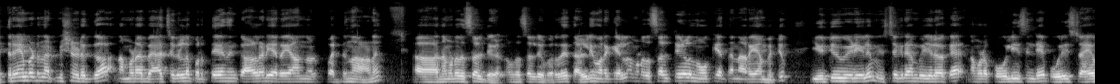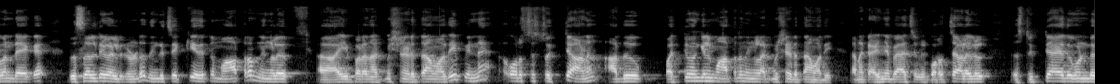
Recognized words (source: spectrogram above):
എത്രയും പെട്ടെന്ന് അഡ്മിഷൻ എടുക്കുക. നമ്മുടെ ബാച്ചുകളിൽ പ്രത്യേകം നിങ്ങൾക്ക് ആൾറെഡി അറിയാവുന്ന പറ്റുന്നതാണ്. നമ്മുടെ റിസൾട്ടുകൾ റിസൾട്ട് വെറുതെ തള്ളി മറിക്കല്ല. നമ്മുടെ റിസൾട്ടുകൾ നോക്കിയാൽ തന്നെ അറിയാൻ പറ്റും. യൂട്യൂബ് വീഡിയോയിലും ഇൻസ്റ്റാഗ്രാം പേജിലും ഒക്കെ നമ്മുടെ പോലീസിന്റെ പോലീസ് ഡ്രൈവറിന്റെയൊക്കെ റിസൾട്ട് കണ്ടിട്ടുണ്ട് നിങ്ങൾക്ക് ചെക്ക് ചെയ്തിട്ട് മാത്രം നിങ്ങൾ ഈ പറയുന്ന അഡ്മിഷൻ എടുത്താൽ മതി. പിന്നെ കുറച്ച് സ്ട്രിക്റ്റ് ആണ്. അത് പറ്റുമെങ്കിൽ മാത്രം നിങ്ങൾ അഡ്മിഷൻ എടുത്താൽ മതി. കാരണം കഴിഞ്ഞ ബാച്ചുകൾ കുറച്ച് ആളുകൾ സ്ട്രിക്റ്റ് ആയതുകൊണ്ട്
